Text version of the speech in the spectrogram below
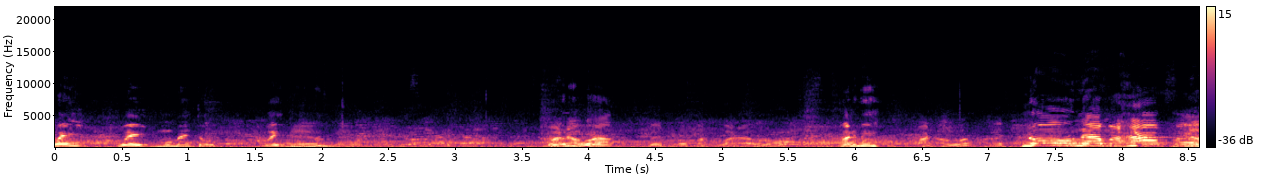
wait, wait, momento, wait a เออ moment. วันเอา Sorry, เวทวันเอา What do you mean? วันเอา No, never happen.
